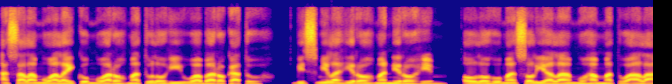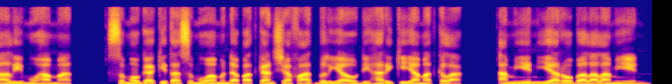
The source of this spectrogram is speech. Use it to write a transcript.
Assalamualaikum warahmatullahi wabarakatuh. Bismillahirrohmanirrohim. Allahumma sholli ala Muhammad wa ala ali Muhammad. Semoga kita semua mendapatkan syafaat beliau di hari kiamat kelak. Amin ya robbal alamin.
